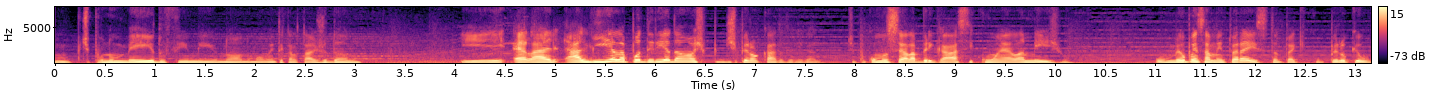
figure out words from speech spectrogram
hum, tipo, no meio do filme, no, no momento que ela tá ajudando. E ela ali ela poderia dar uma despirocada, tá ligado? Tipo, como se ela brigasse com ela mesma. O meu pensamento era esse, tanto é que pelo que eu,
